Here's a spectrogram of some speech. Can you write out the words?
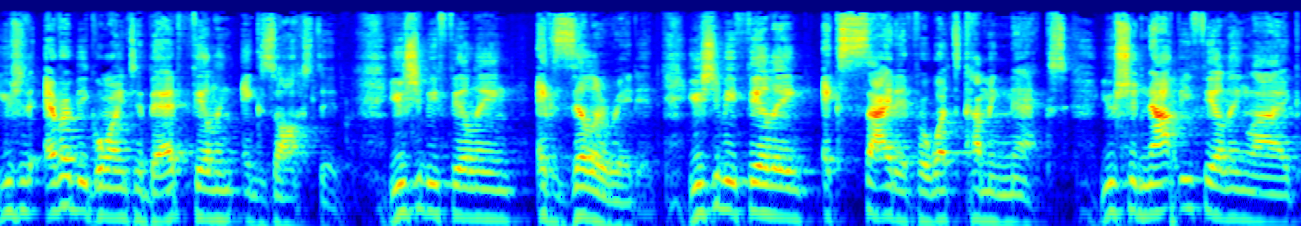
you should ever be going to bed feeling exhausted. You should be feeling exhilarated. You should be feeling excited for what's coming next. You should not be feeling like,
